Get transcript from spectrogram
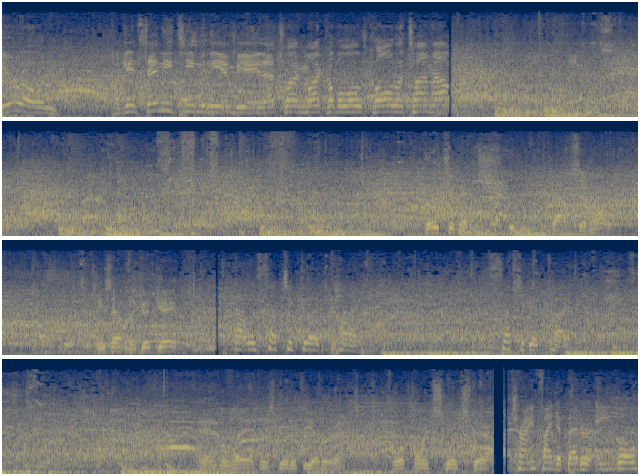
hero and against any team in the NBA. That's why Michael Malone's calling a timeout. Vucevic drops it home. He's having a good game. That was such a good cut. Such a good cut. And the layup is good at the other end. Four-point switch there. Try and find a better angle.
